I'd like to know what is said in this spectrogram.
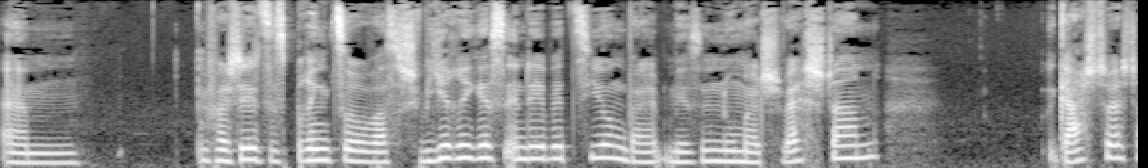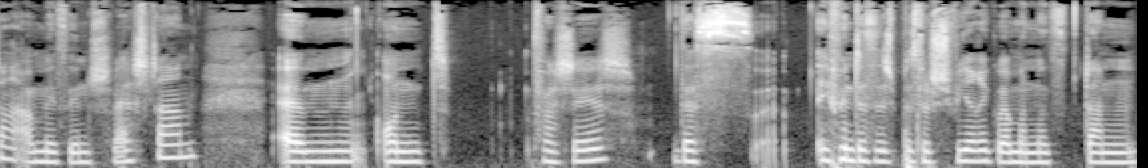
ähm, verstehst, es bringt so was Schwieriges in die Beziehung, weil wir sind nun mal Schwestern, Gastschwestern, aber wir sind Schwestern. Ähm, und verstehst, das, ich finde, das ist ein bisschen schwierig, wenn man das dann,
